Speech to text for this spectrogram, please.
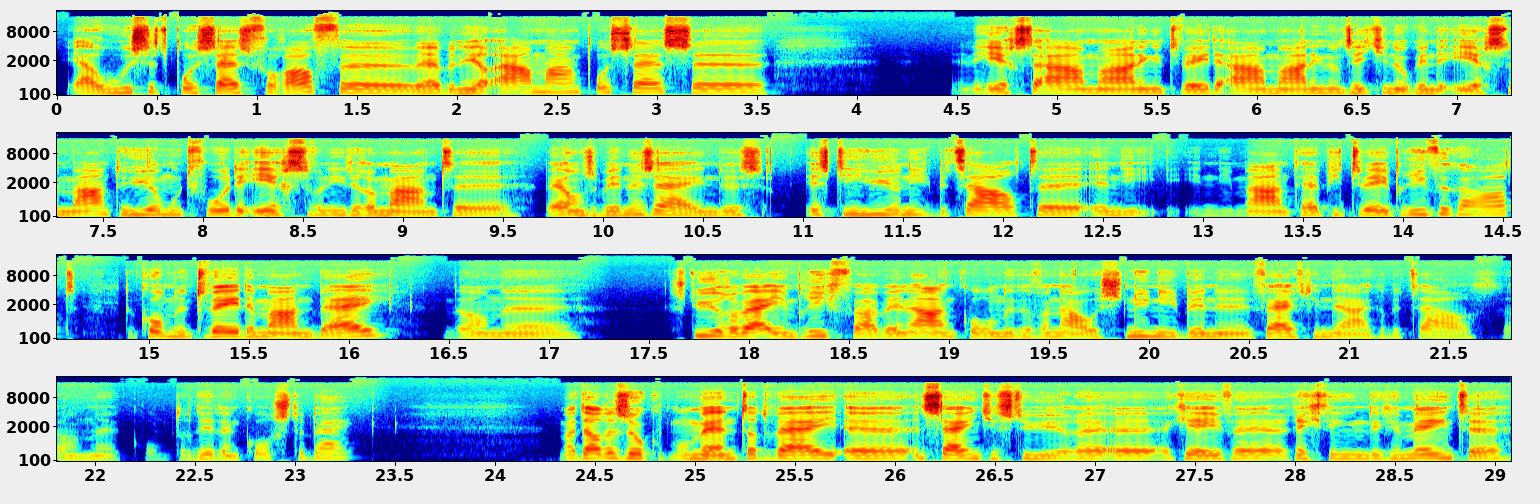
ja, hoe is het proces vooraf? Uh, we hebben een heel aanmaanproces. Uh, een eerste aanmaning, een tweede aanmaning. Dan zit je nog in de eerste maand. De huur moet voor de eerste van iedere maand bij ons binnen zijn. Dus is die huur niet betaald in, die, in die maand, heb je twee brieven gehad. Er komt een tweede maand bij. Dan sturen wij een brief waar we aankondigen van nou, is nu niet binnen 15 dagen betaald, dan komt er dit aan kosten bij. Maar dat is ook het moment dat wij uh, een seintje sturen, uh, geven richting de gemeente.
